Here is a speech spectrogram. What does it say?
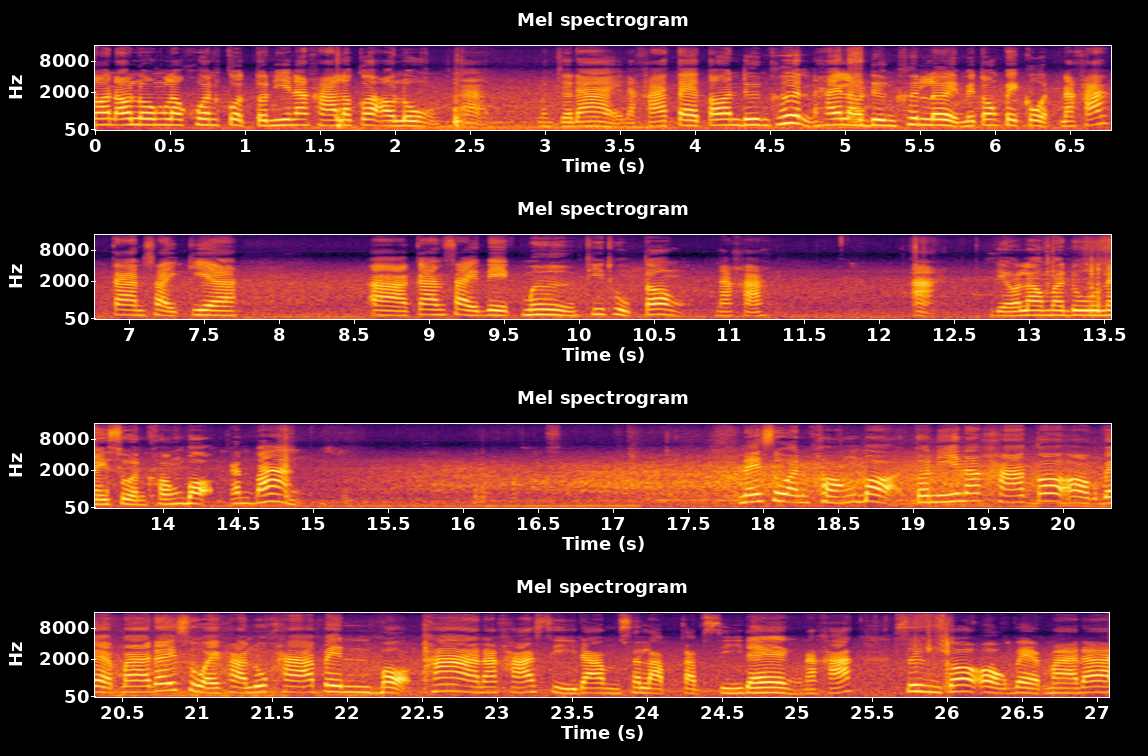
ตอนเอาลงเราควรกดตัวนี้นะคะ แล้วก็เอาลงอ่ามันจะได้นะคะ แต่ตอนดึงขึ้นให้เราดึงขึ้นเลย ไม่ต้องไปกดนะคะ การใส่เกียร์ การใส่เบรกมือที่ถูกต้องนะคะอะเดี๋ยวเรามาดูในส่วนของเบาะกันบ้าง ในส่วนของเบาะตัวนี้นะคะก็ออกแบบมาได้สวยค่ะลูกค้าเป็นเบาะผ้านะคะ สีดำสลับกับสีแดงนะคะ ซึ่งก็ออกแบบมาได้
